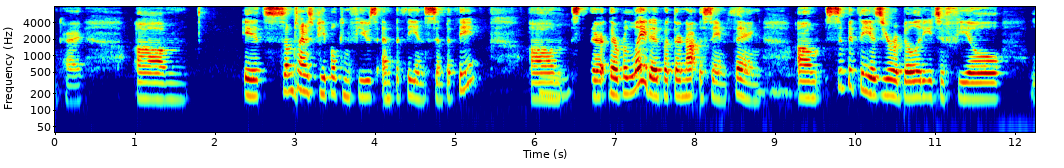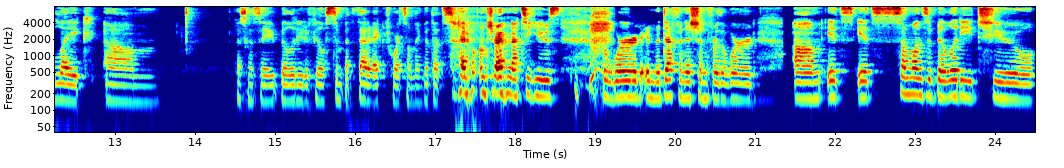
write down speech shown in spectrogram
okay um, it's sometimes people confuse empathy and sympathy um, mm. they're, they're related but they're not the same thing um, sympathy is your ability to feel like um, I was going to say ability to feel sympathetic towards something, but that's I am trying not to use the word in the definition for the word. Um, it's it's someone's ability to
